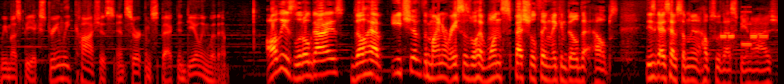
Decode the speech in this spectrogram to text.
We must be extremely cautious and circumspect in dealing with them. all these little guys, they'll have each of the minor races will have one special thing they can build that helps. These guys have something that helps with espionage.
